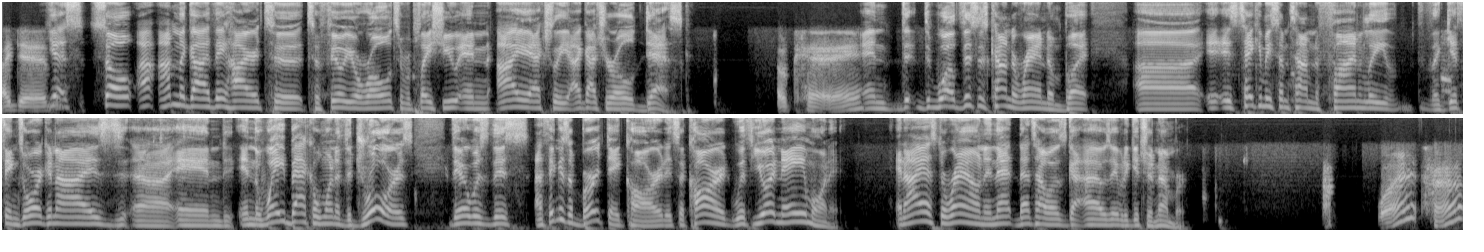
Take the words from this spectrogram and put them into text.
I did. Yes. So I, I'm the guy they hired to to fill your role to replace you, and I actually I got your old desk. Okay. And th- th- well, this is kind of random, but uh, it- it's taken me some time to finally like, get things organized. Uh, and in the way back of one of the drawers, there was this. I think it's a birthday card. It's a card with your name on it. And I asked around, and that that's how I was got I was able to get your number. What? Huh?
